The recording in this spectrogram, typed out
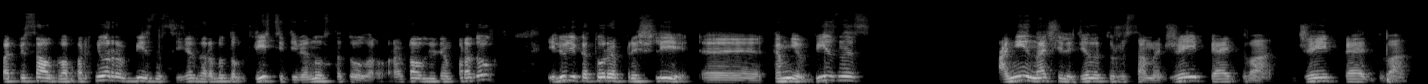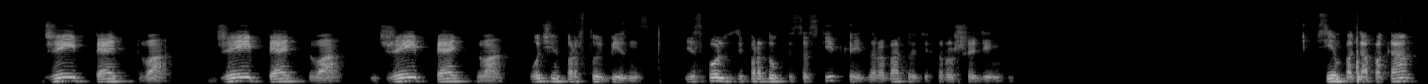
подписал два партнера в бизнесе, я заработал 290 долларов. Раздал людям продукт, и люди, которые пришли э, ко мне в бизнес, они начали делать то же самое. J52, J52, J52, J52, J52. Очень простой бизнес. Используйте продукты со скидкой и зарабатывайте хорошие деньги. Всем пока-пока.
